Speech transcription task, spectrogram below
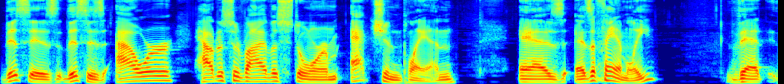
This is this is our how to survive a storm action plan as as a family that th-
